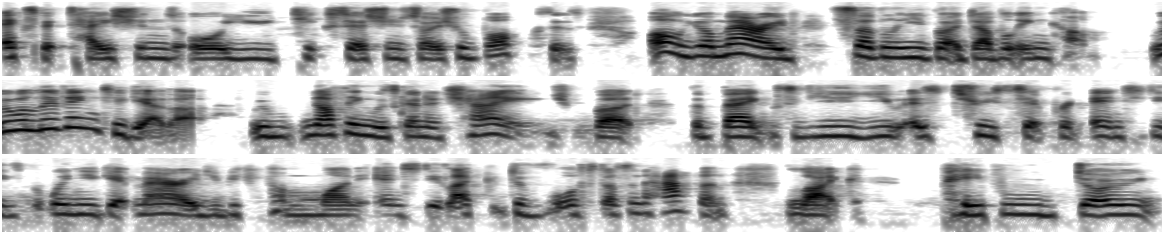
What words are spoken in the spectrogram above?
expectations or you tick certain social boxes. Oh, you're married, suddenly you've got a double income. We were living together. We, nothing was going to change, but the banks view you as two separate entities. But when you get married, you become one entity. Like divorce doesn't happen. Like people don't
